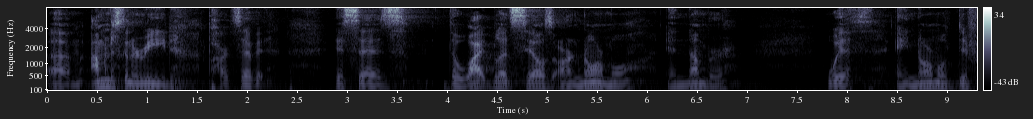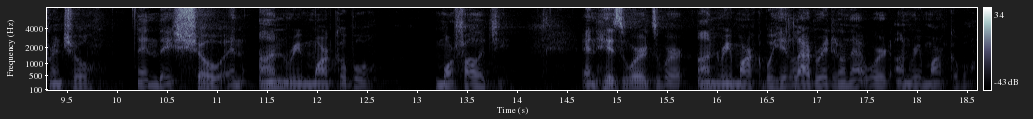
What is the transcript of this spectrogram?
Um, I'm just going to read parts of it. It says, The white blood cells are normal in number with a normal differential, and they show an unremarkable morphology. And his words were unremarkable. He elaborated on that word, unremarkable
